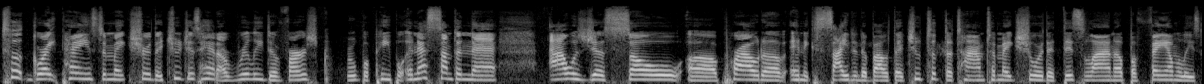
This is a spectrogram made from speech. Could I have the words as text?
took great pains to make sure that you just had a really diverse group of people and that's something that I was just so uh, proud of and excited about that you took the time to make sure that this lineup of families,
